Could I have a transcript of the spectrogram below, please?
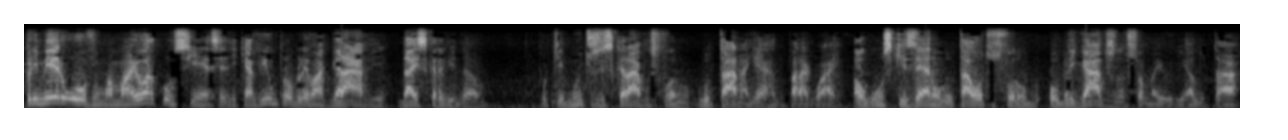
Primeiro, houve uma maior consciência de que havia um problema grave da escravidão, porque muitos escravos foram lutar na Guerra do Paraguai. Alguns quiseram lutar, outros foram obrigados, na sua maioria, a lutar.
